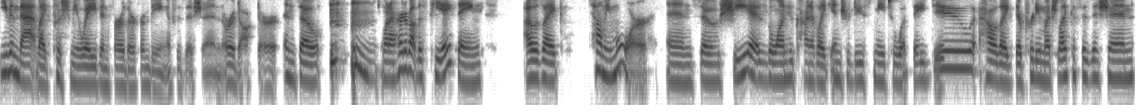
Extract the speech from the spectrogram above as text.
even that like pushed me away even further from being a physician or a doctor. And so when I heard about this PA thing, I was like, tell me more. And so she is the one who kind of like introduced me to what they do, how like they're pretty much like a physician,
